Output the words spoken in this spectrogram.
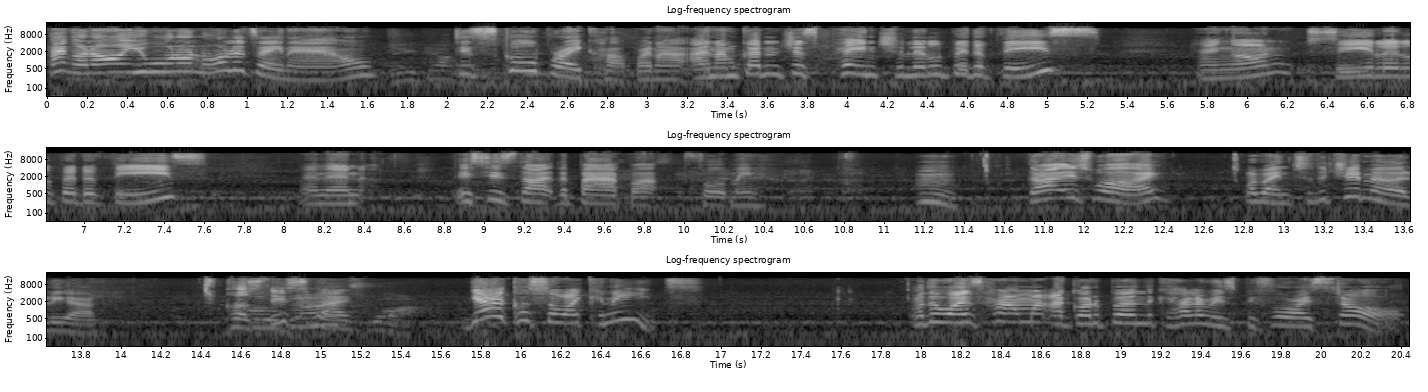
Hang on, are you all on holiday now? Did school break up? And, I, and I'm going to just pinch a little bit of these. Hang on, see a little bit of these. And then this is like the bad butt for me. Mm. That is why I went to the gym earlier. Because Oh, this way. why. Yeah, because so I can eat. Otherwise, how am I? I got to burn the calories before I start.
